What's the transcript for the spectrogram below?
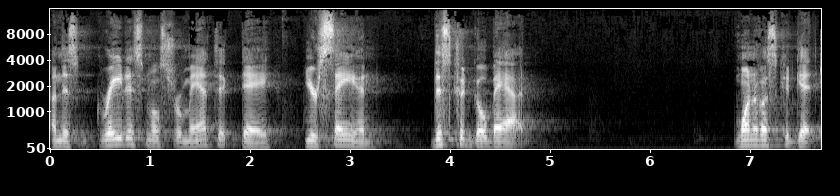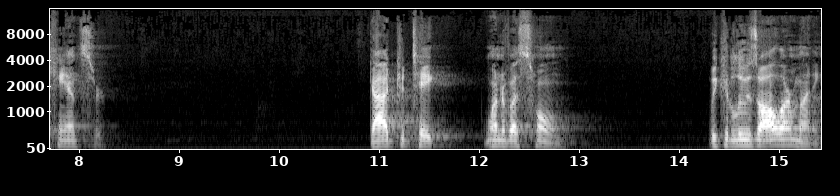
on this greatest, most romantic day, you're saying, this could go bad. One of us could get cancer. God could take one of us home. We could lose all our money.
